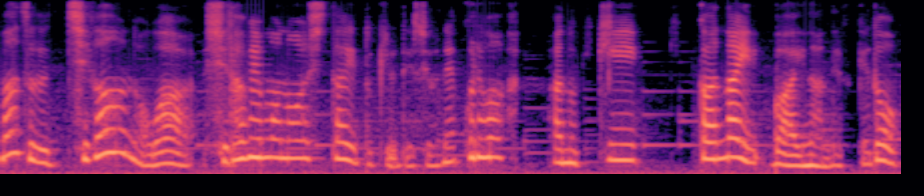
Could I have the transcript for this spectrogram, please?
まず違うのは調べ物をしたい時ですよね。これはあの聞かない場合なんですけど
